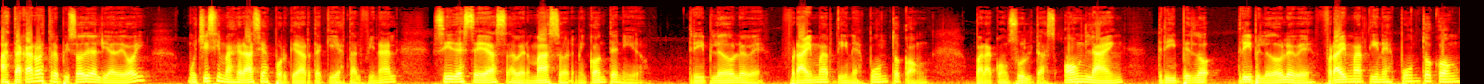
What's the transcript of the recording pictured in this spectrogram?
Hasta acá nuestro episodio del día de hoy. Muchísimas gracias por quedarte aquí hasta el final. Si deseas saber más sobre mi contenido, www.fraymartinez.com para consultas online www.fraymartinez.com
